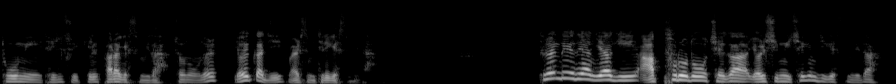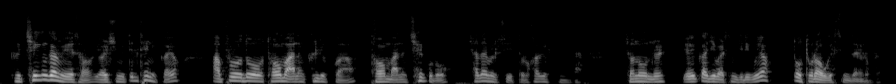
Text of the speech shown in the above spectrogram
도움이 되실 수 있길 바라겠습니다. 저는 오늘 여기까지 말씀드리겠습니다. 트렌드에 대한 이야기 앞으로도 제가 열심히 책임지겠습니다. 그 책임감 위해서 열심히 뛸 테니까요. 앞으로도 더 많은 클립과 더 많은 책으로 찾아뵐 수 있도록 하겠습니다. 저는 오늘 여기까지 말씀드리고요. 또 돌아오겠습니다, 여러분.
